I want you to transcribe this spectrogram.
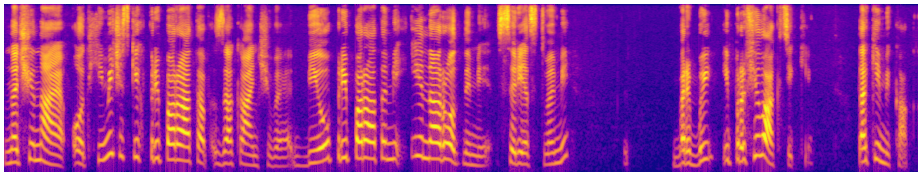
начиная от химических препаратов, заканчивая биопрепаратами и народными средствами борьбы и профилактики, такими как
